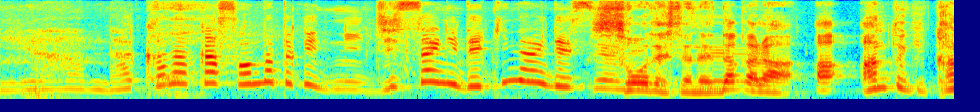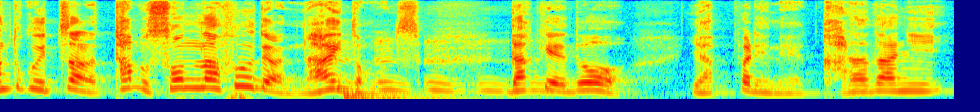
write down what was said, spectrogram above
いやなかなかそんな時に実際にできないですよねそうですよね。だからああの時監督言ってたのは多分そんな風ではないと思うんです。よ、だけどやっぱりね体に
